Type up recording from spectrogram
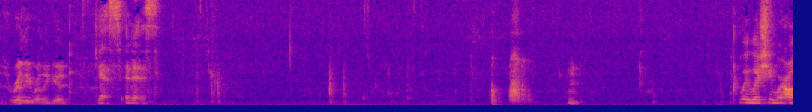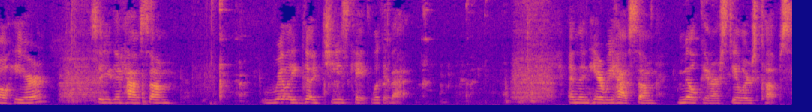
It's really, really good. Yes, it is. Mm. We wish you were all here so you could have some really good cheesecake. Look at that. And then here we have some milk in our Steelers cups.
